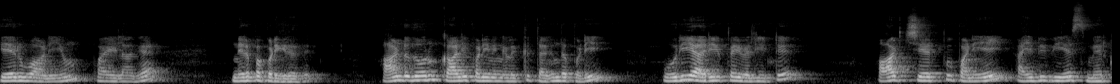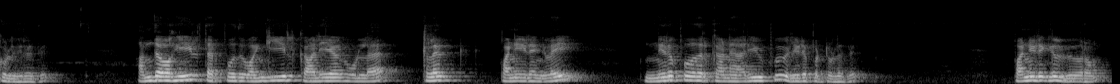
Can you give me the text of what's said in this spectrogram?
தேர்வாணையம் வாயிலாக நிரப்பப்படுகிறது. ஆண்டுதோறும் காலி பணியிடங்களுக்கு தகுந்தபடி உரிய அறிவிப்பை வெளியிட்டு ஆட்சேர்ப்பு பணியை ஐபிபிஎஸ் மேற்கொள்கிறது. அந்த வகையில் தற்போது வங்கியில் காலியாக உள்ள கிளர்க் பணியிடங்களை நிரப்புவதற்கான அறிவிப்பு வெளியிடப்பட்டுள்ளது. பணியிடங்கள் விவரம்.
